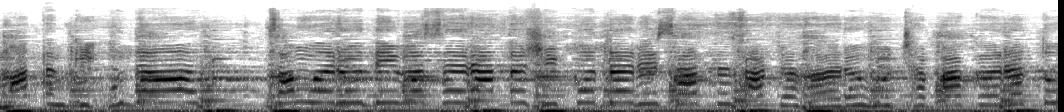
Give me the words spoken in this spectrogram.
લીંબોચ માત માતંગ કી ઉદાત સમરુ દિવસ રાત શિકોતર સાત સાત હર હું છપા કરતું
